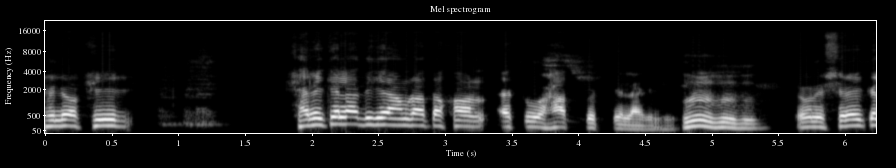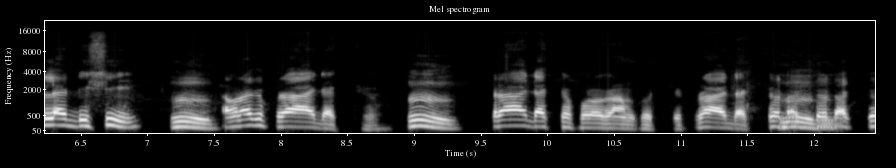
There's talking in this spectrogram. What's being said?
হইল ফির সেরেকেলা দিকে আমরা তখন একটু হাত করতে লাগলি। হুম হুম হুম। তখন সেরেকেলা ডিসি হুম। আমরাকে প্রায় ডাকতো হুম। প্রায় ডাকতো প্রোগ্রাম করতে প্রায় ডাকতো হুম, ডাকতো ডাকতো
